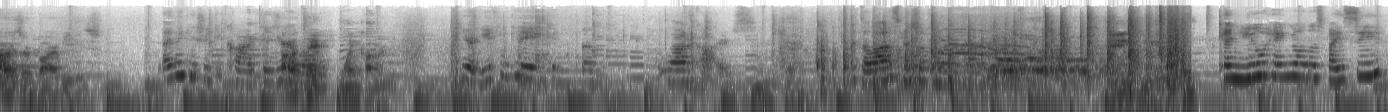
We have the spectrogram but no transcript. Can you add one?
cars or Barbies? I think you should get cars because you're I'll a take boy. one car. Here, you can take um, a lot of cars. Okay. It's a lot of special corners. Whoa, thank you. Can you handle the spicy?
